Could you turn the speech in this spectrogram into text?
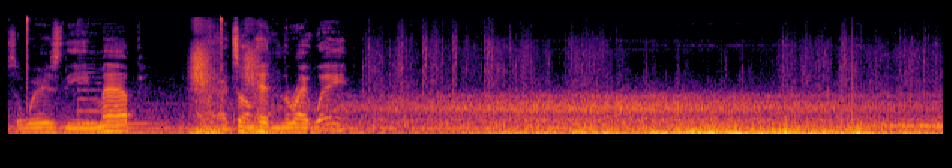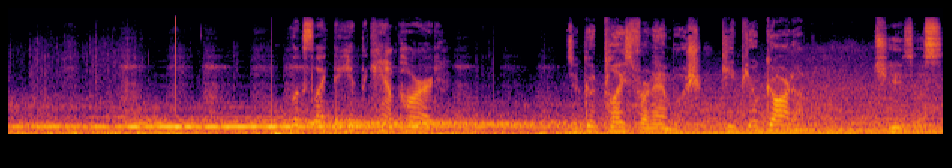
So where's the map? Alright, so I'm heading the right way. Looks like they hit the camp hard. It's a good place for an ambush. Keep your guard up. Jesus.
